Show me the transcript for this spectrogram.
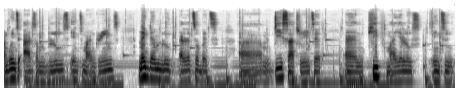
i'm going to add some blues into my greens make them look a little bit um, desaturated and keep my yellows into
